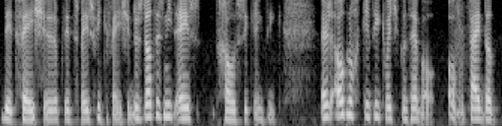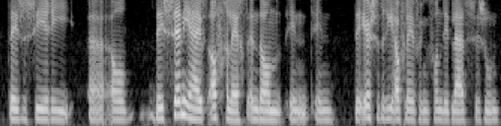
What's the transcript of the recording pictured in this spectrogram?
dit feestje, op dit specifieke feestje. Dus dat is niet eens het grootste kritiek. Er is ook nog kritiek wat je kunt hebben over het feit dat deze serie uh, al decennia heeft afgelegd en dan in, in de eerste drie afleveringen van dit laatste seizoen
